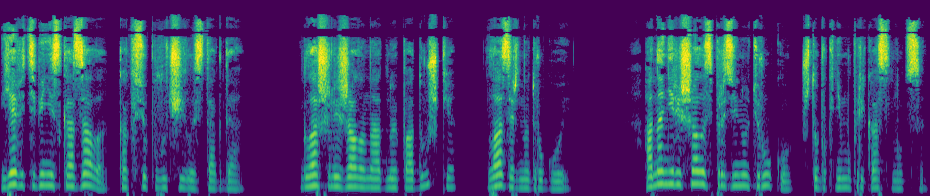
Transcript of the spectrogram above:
Я ведь тебе не сказала, как все получилось тогда. Глаша лежала на одной подушке, Лазарь на другой. Она не решалась протянуть руку, чтобы к нему прикоснуться.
